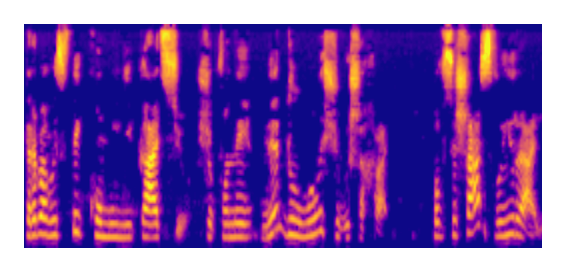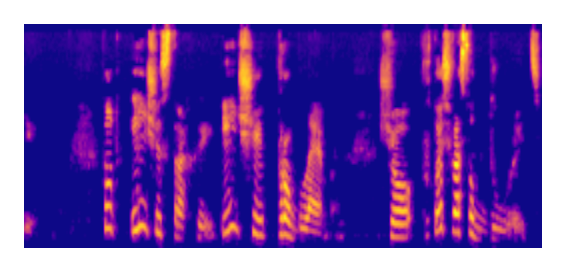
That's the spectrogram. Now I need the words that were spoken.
Треба вести комунікацію, щоб вони не думали, що ви шахрай. Бо в США свої реалії. Тут інші страхи, інші проблеми що хтось вас обдурить,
